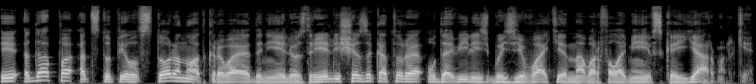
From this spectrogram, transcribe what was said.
И Даппа отступил в сторону, открывая Даниэлю зрелище, за которое удавились бы зеваки на Варфоломеевской ярмарке.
